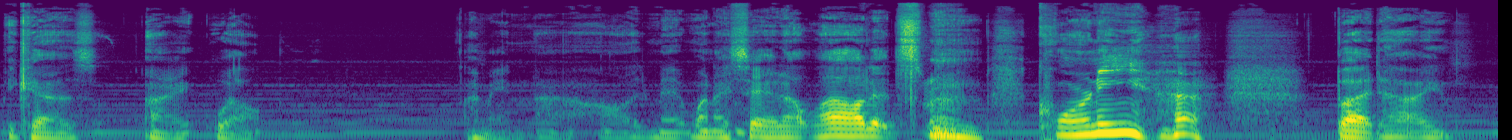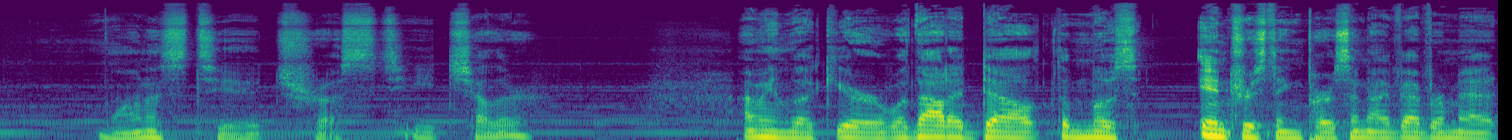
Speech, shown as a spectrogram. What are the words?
because I, well, I mean, uh, I'll admit when I say it out loud, it's corny, but I want us to trust each other. I mean, look, you're without a doubt the most interesting person I've ever met.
